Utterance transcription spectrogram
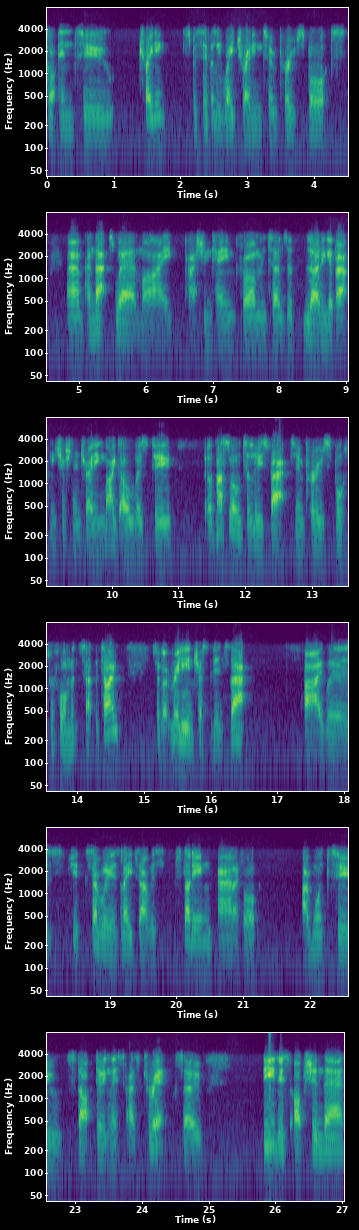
got into training, specifically weight training to improve sports. Um, and that's where my passion came from in terms of learning about nutrition and training. My goal was to build muscle, to lose fat, to improve sports performance at the time. So I got really interested into that. I was several years later, I was studying and I thought I want to start doing this as a career. So the easiest option there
